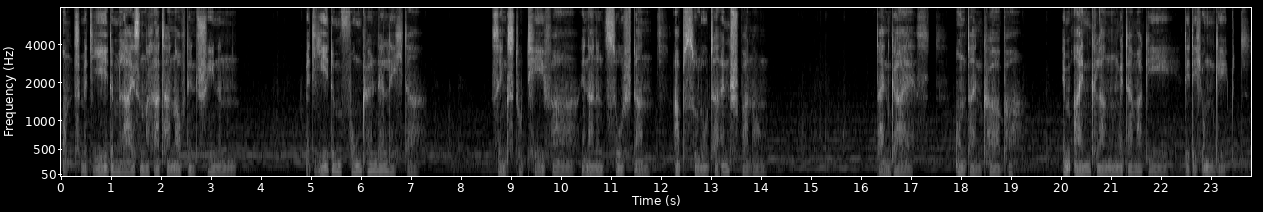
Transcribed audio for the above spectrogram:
Und mit jedem leisen Rattern auf den Schienen, mit jedem Funkeln der Lichter, sinkst du tiefer in einen Zustand absoluter Entspannung. Dein Geist und dein Körper im Einklang mit der Magie, die dich umgibt.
